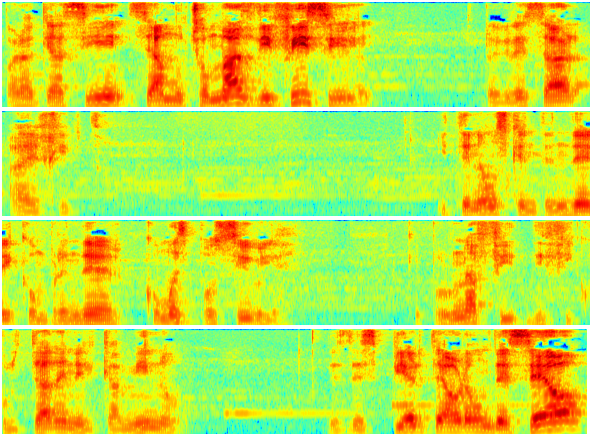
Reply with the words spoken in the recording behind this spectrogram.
para que así sea mucho más difícil regresar a Egipto. Y tenemos que entender y comprender cómo es posible que por una dificultad en el camino les despierte ahora un deseo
